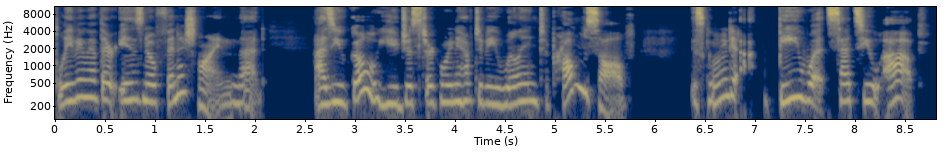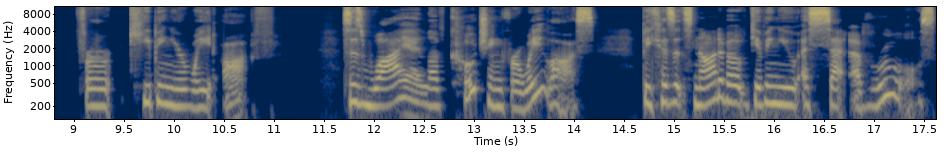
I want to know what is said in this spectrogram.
Believing that there is no finish line, that as you go, you just are going to have to be willing to problem solve, is going to be what sets you up for keeping your weight off. This is why I love coaching for weight loss because it's not about giving you a set of rules.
